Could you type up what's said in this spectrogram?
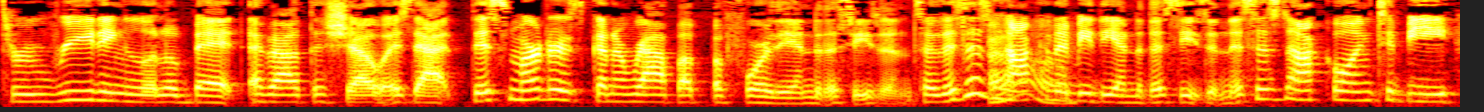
through reading a little bit about the show is that this murder is going to wrap up before the end of the season. So this is not Oh. going to be the end of the season. This is not going to be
